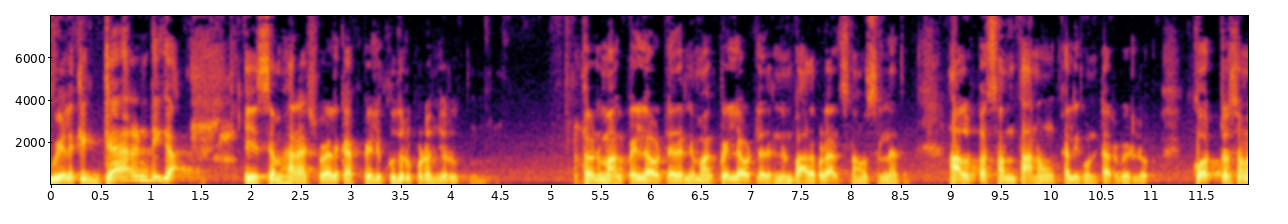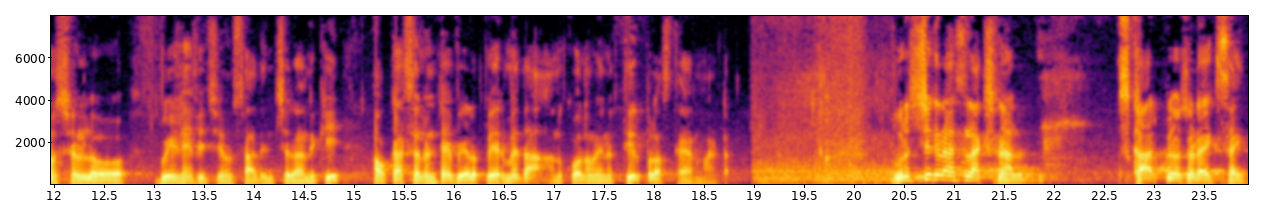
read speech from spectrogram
వీళ్ళకి గ్యారంటీగా ఈ సింహరాశి వాళ్ళకి ఆ పెళ్ళి కుదురుపడం జరుగుతుంది. కాబట్టి మాకు పెళ్ళి అవ్వట్లేదండి మాకు పెళ్ళి అవ్వట్లేదండి నేను బాధపడాల్సిన అవసరం లేదు. అల్ప సంతానం కలిగి ఉంటారు వీళ్ళు. కోర్టు సమస్యల్లో వీళ్ళే విజయం సాధించడానికి అవకాశాలు ఉంటాయి వీళ్ళ పేరు మీద అనుకూలమైన తీర్పులు వస్తాయన్నమాట. వృశ్చిక రాశి లక్షణాలు. స్కార్పియోస్ డైక్సైన్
